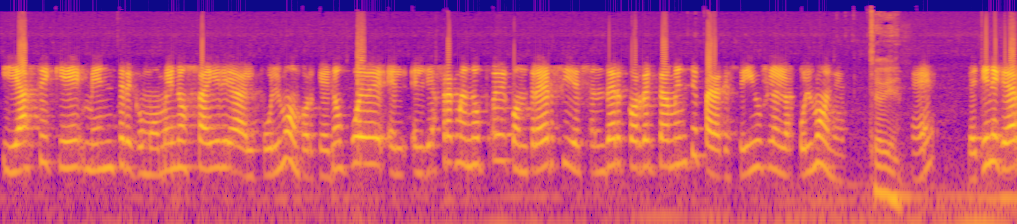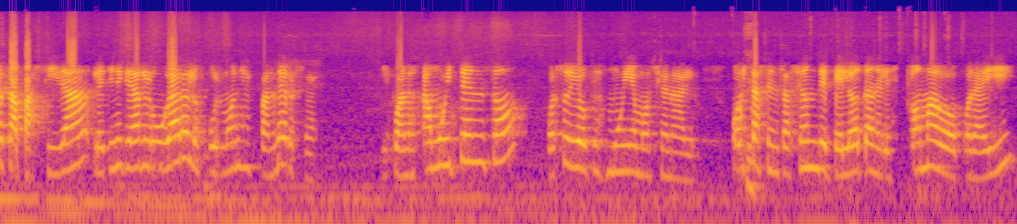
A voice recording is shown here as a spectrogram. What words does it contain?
y hace que me entre como menos aire al pulmón, porque no puede, el, el diafragma no puede contraerse y descender correctamente para que se inflen los pulmones. Está bien. ¿eh? Le tiene que dar capacidad, le tiene que dar lugar a los pulmones a expandirse. Y cuando está muy tenso, por eso digo que es muy emocional. O esta sensación de pelota en el estómago por ahí,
